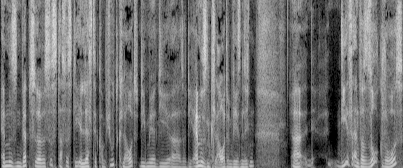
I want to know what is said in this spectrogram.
Amazon Web Services, das ist die Elastic Compute Cloud, die mir die, äh, also die Amazon Cloud im Wesentlichen, äh, die ist einfach so groß,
